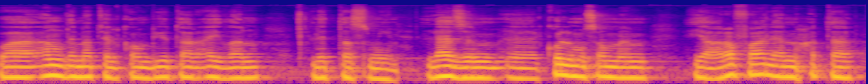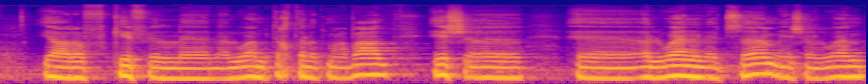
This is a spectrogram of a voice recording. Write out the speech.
وأنظمة الكمبيوتر أيضا للتصميم. لازم كل مصمم يعرفها لأنه حتى يعرف كيف الألوان تختلط مع بعض إيش ألوان الأجسام إيش ألوان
